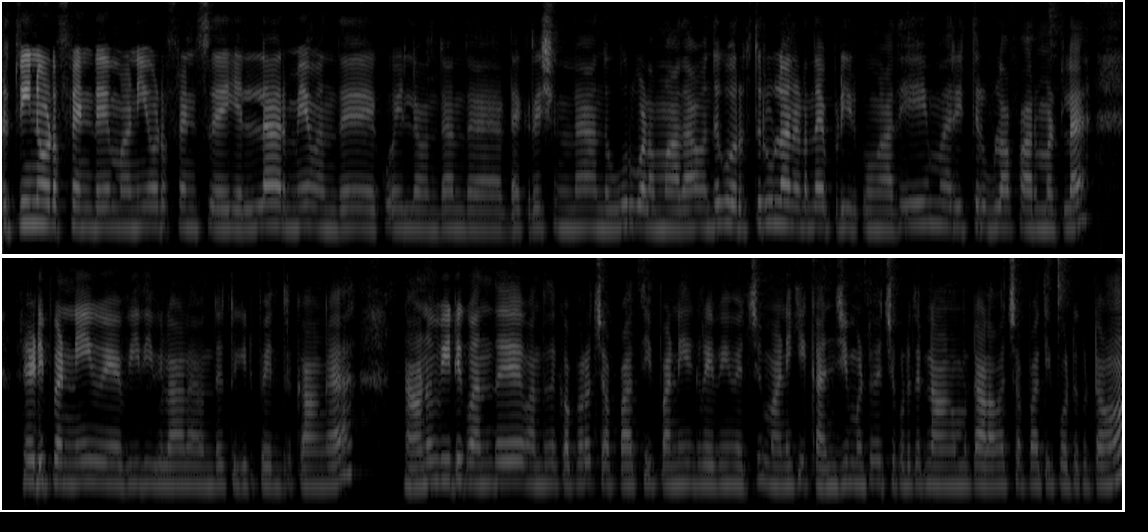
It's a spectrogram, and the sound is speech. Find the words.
ரித்வினோட ஃப்ரெண்டு மணியோட ஃப்ரெண்ட்ஸு எல்லாருமே வந்து கோயிலில் வந்து அந்த டெக்கரேஷனில் அந்த ஊர்வலமாக அதாவது வந்து ஒரு திருவிழா நடந்தால் எப்படி இருக்குங்க? அதே மாதிரி திருவிழா ஃபார்மெட்டில் ரெடி பண்ணி வீதி விழாவில் வந்து தூக்கிட்டு போயிருந்துருக்காங்க. நானும் வீட்டுக்கு வந்து வந்ததுக்கப்புறம் சப்பாத்தி பன்னீர் கிரேவியும் வச்சு மணிக்கு கஞ்சி மட்டும் வச்சு கொடுத்துட்டு நாங்கள் மட்டும் அளவாக சப்பாத்தி போட்டுக்கிட்டோம்.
